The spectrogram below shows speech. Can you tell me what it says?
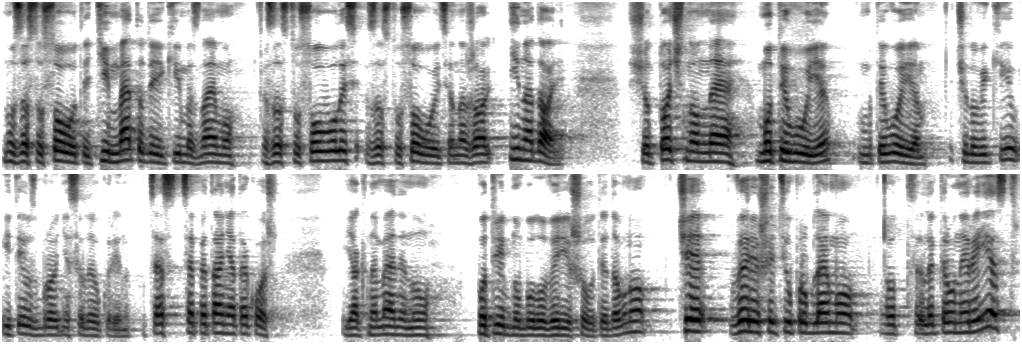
ну, застосовувати ті методи, які ми знаємо, застосовувались, застосовуються, на жаль, і надалі, що точно не мотивує, мотивує чоловіків іти в Збройні Сили України. Це, це питання також, як на мене, ну, потрібно було вирішувати давно. Чи вирішить цю проблему от електронний реєстр?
